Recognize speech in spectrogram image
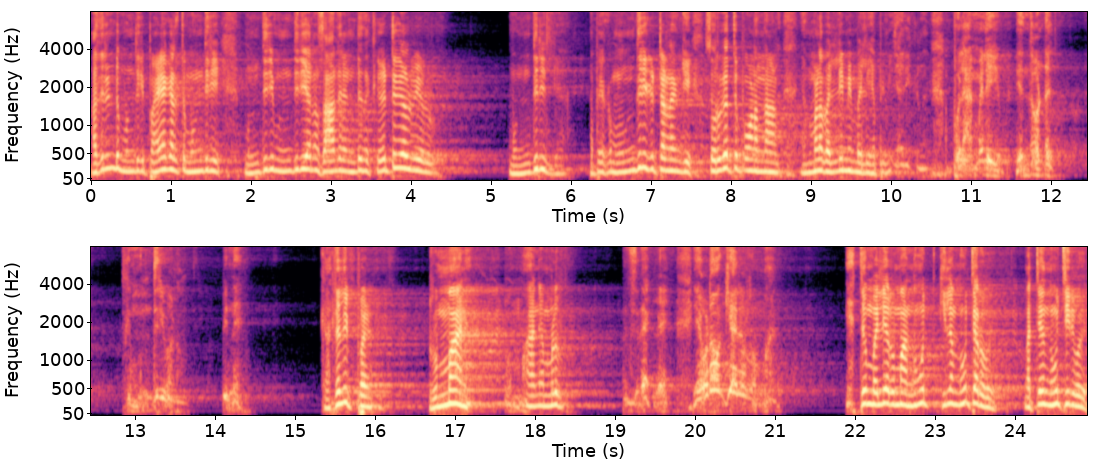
അതിലുണ്ട് മുന്തിരി പഴയ കാലത്ത് മുന്തിരി മുന്തിരി മുന്തിരി എന്ന സാധനം ഉണ്ടെന്ന് കേട്ട് കേൾവിയുള്ളൂ മുന്തിരില്ല അപ്പോഴൊക്കെ മുന്തിരി കിട്ടണമെങ്കിൽ സ്വർഗത്തിൽ പോകണമെന്നാണ് നമ്മളെ വല്യമ്മയും വലിയ അപ്പം വിചാരിക്കുന്നത്. അപ്പോൾ അമ്മലയും എന്തുകൊണ്ട്? മുന്തിരി വേണം. പിന്നെ കദളിപ്പഴം റുമ്മാൻ. റുമാൻ നമ്മൾ മനസ്സിലല്ലേ എവിടെ നോക്കിയാലും റുമാൻ ഏറ്റവും വലിയ റുമാൻ നൂ കിലോ നൂറ്ററുപത് മറ്റേ നൂറ്റി ഇരുപത്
